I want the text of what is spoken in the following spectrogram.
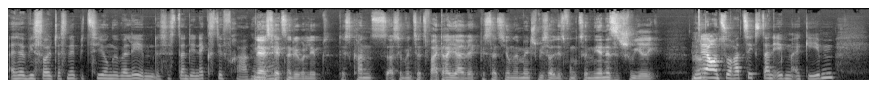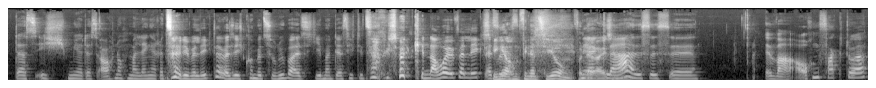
Also wie soll das eine Beziehung überleben? Das ist dann die nächste Frage. Nein, es hätte es nicht überlebt. Das kann also wenn du zwei, drei Jahre weg bist als junger Mensch, wie soll das funktionieren? Das ist schwierig. Ne? Ja, und so hat sich dann eben ergeben, dass ich mir das auch noch mal längere Zeit überlegt habe. Also ich komme jetzt so rüber als jemand, der sich die Sachen schon genauer überlegt. Es also ging ja auch um Finanzierung von ja, der Reise. klar, ne? das ist, äh, war auch ein Faktor.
